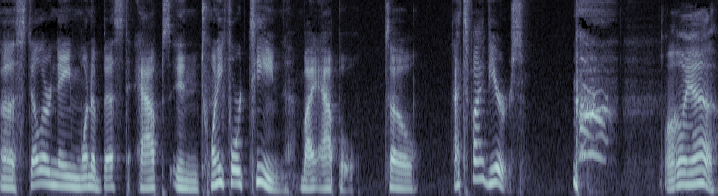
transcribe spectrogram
uh, Stellar named one of best apps in 2014 by Apple. So that's five years. Oh yeah,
